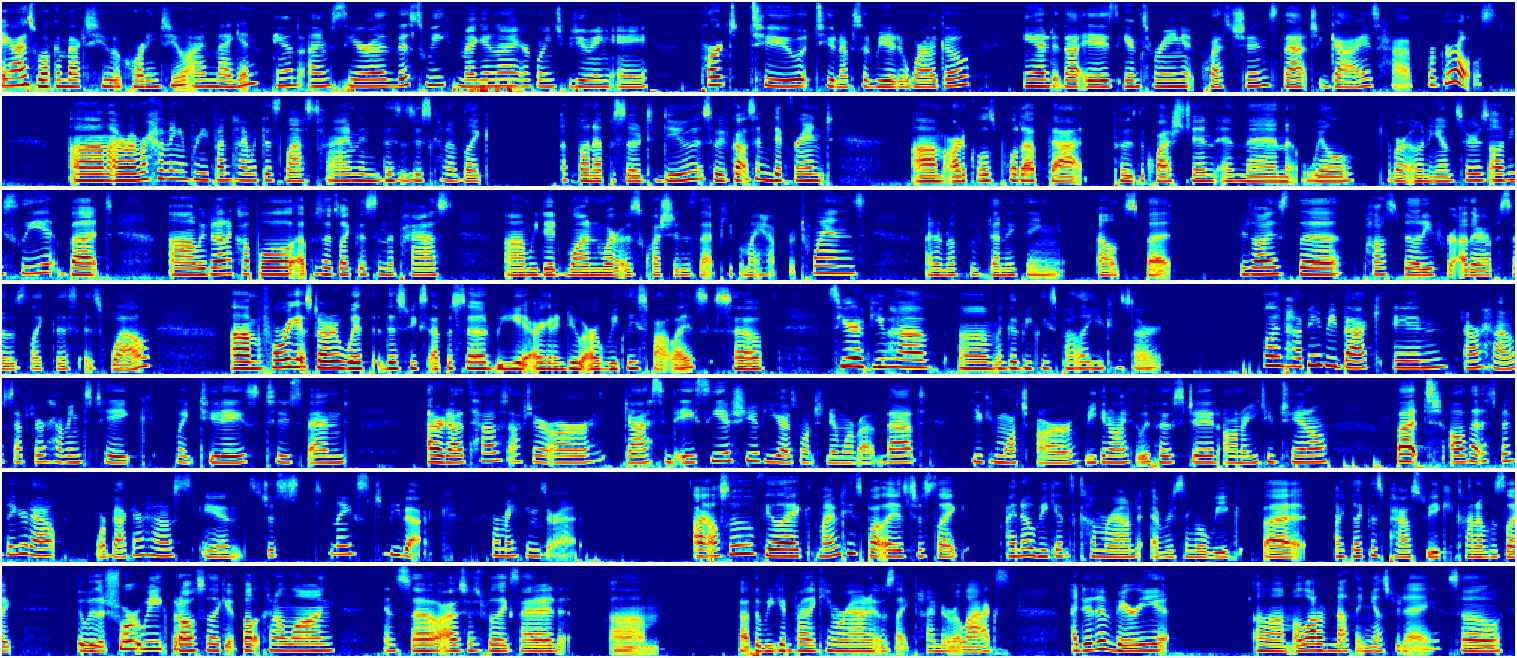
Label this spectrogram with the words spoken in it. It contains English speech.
Hey guys, welcome back to According Two. I'm Megan. And I'm Ciera. This week, Megan and I are going to be doing a part two to an episode we did a while ago, and that is answering questions that guys have for girls. Um, I remember having a pretty fun time with this last time, and this is just kind of like a fun episode to do. So we've got some different um, articles pulled up that pose the question, and then we'll give our own answers, obviously. But uh, we've done a couple episodes like this in the past. Um, we did one where it was questions that people might have for twins. I don't know if we've done anything else, but there's always the possibility for other episodes like this as well. Um, before we get started with this week's episode, we are going to do our weekly spotlights. So, Ciera, if you have um, a good weekly spotlight, you can start. Well, I'm happy to be back in our house after having to take like two days to spend at our dad's house after our gas and AC issue. If you guys want to know more about that, you can watch our weekend life that we posted on our YouTube channel. But all that has been figured out. We're back in our house, and it's just nice to be back where my things are at. I also feel like my weekly spotlight is just like I know weekends come around every single week, but I feel like this past week kind of was like it was a short week, but also like it felt kind of long, and so I was just really excited um, that the weekend finally came around. It was like time to relax. I did a very um, a lot of nothing yesterday, so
